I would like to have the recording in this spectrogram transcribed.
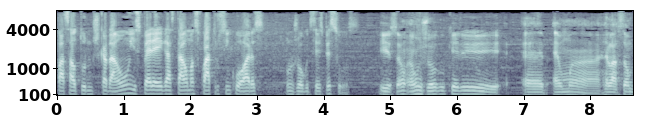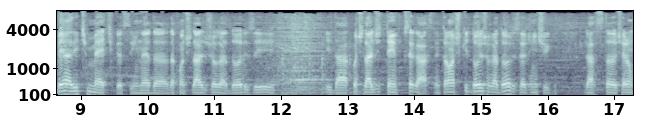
passar o turno de cada um e espere aí gastar umas 4, 5 horas para um jogo de seis pessoas. Isso, é um, é um jogo que ele é, é uma relação bem aritmética, assim, né? Da, da quantidade de jogadores e, e da quantidade de tempo que você gasta. Então acho que dois jogadores a gente gasta. Geral,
